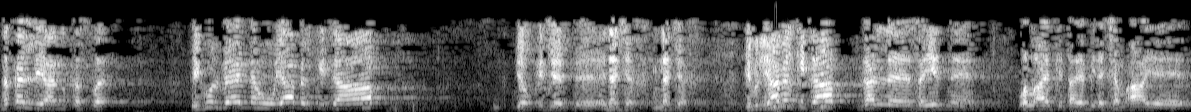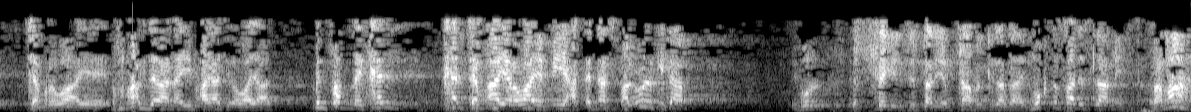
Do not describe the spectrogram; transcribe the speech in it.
نقل لي عن القصة. يقول بأنه جاب الكتاب يوم اجى نجف نجف. يقول جاب الكتاب قال سيدنا والله الكتاب يبي له كم آية كم رواية. ما أقدر أنا أجيب آيات روايات. من فضلك خل خل كم آية رواية فيه حتى الناس يطلعون الكتاب. يقول السيد الزستاني شاف الكتاب قال مو اقتصاد إسلامي. رماه.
